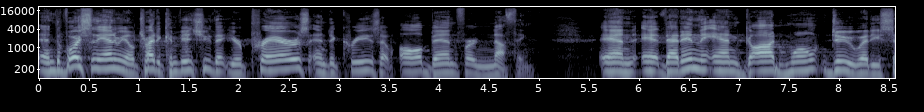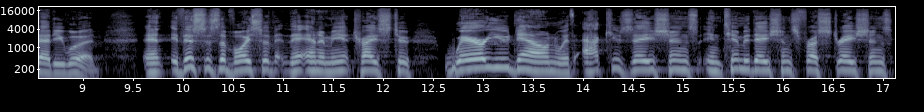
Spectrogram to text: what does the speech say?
and the voice of the enemy will try to convince you that your prayers and decrees have all been for nothing. And, and, that in the end, God won't do what he said he would. And this is the voice of the enemy. It tries to wear you down with accusations, intimidations, frustrations,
